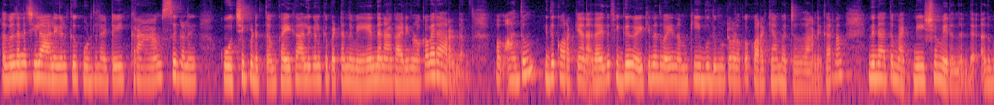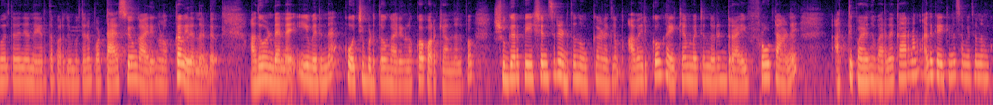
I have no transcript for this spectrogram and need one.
അതുപോലെ തന്നെ ചില ആളുകൾക്ക് കൂടുതലായിട്ടും ഈ ക്രാംസുകൾ കോച്ചിപ്പിടുത്തം കൈകാലുകൾക്ക് പെട്ടെന്ന് വേദന കാര്യങ്ങളൊക്കെ വരാറുണ്ട്. അപ്പം അതും ഇത് കുറയ്ക്കാൻ അതായത് ഫിഗ് കഴിക്കുന്നത് വഴി നമുക്ക് ഈ ബുദ്ധിമുട്ടുകളൊക്കെ കുറയ്ക്കാൻ പറ്റുന്നതാണ്. കാരണം ഇതിനകത്ത് മഗ്നീഷ്യം വരുന്നുണ്ട്. അതുപോലെ തന്നെ ഞാൻ നേരത്തെ പറഞ്ഞ പോലെ തന്നെ പൊട്ടാസ്യവും കാര്യങ്ങളൊക്കെ വരുന്നുണ്ട്. അതുകൊണ്ട് തന്നെ ഈ വരുന്ന കോച്ചിപ്പിടുത്തവും കാര്യങ്ങളൊക്കെ കുറയ്ക്കാവുന്നതാണ്. അപ്പം ഷുഗർ പേഷ്യൻസിന്റെ അടുത്ത് നോക്കുകയാണെങ്കിലും അവർക്കും കഴിക്കാൻ പറ്റുന്ന ഒരു ഡ്രൈ ഫ്രൂട്ടാണ് അത്തിപ്പഴം എന്ന് പറയുന്നത്. കാരണം അത് കഴിക്കുന്ന സമയത്ത് നമുക്ക്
